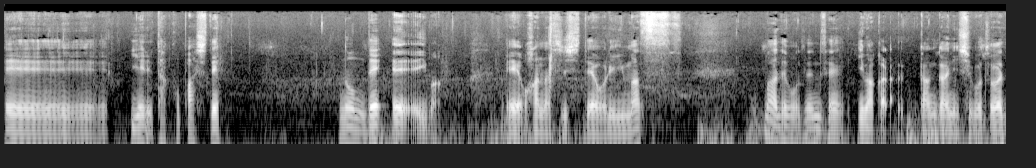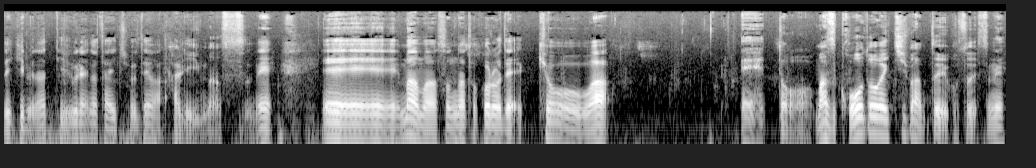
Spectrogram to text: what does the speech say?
えー家でタコパして飲んで、え今、えーお話ししております。まあでも全然今からガンガンに仕事ができるなっていうぐらいの体調ではありますね。えーまあまあそんなところで今日はえーっとまず行動が一番ということですね、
